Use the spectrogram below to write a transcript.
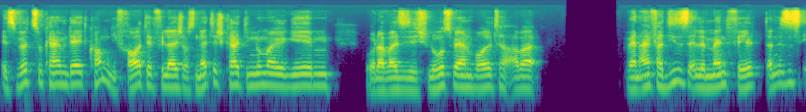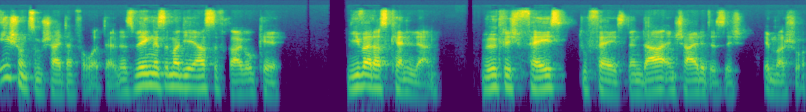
Es wird zu keinem Date kommen. Die Frau hat dir vielleicht aus Nettigkeit die Nummer gegeben oder weil sie sich loswerden wollte, aber wenn einfach dieses Element fehlt, dann ist es eh schon zum Scheitern verurteilt. Deswegen ist immer die erste Frage, okay, wie war das Kennenlernen? Wirklich face to face, denn da entscheidet es sich immer schon.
